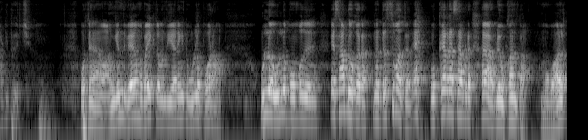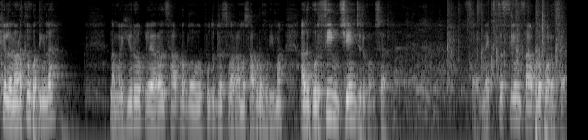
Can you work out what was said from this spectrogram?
ஆடி போயிடுச்சு ஒருத்தன் அங்கேருந்து வேகமாக பைக்கில் வந்து இறங்கிட்டு உள்ளே போகிறான் உள்ளே உள்ளே போகும்போது ஏ சாப்பிட உட்கார. நான் ட்ரெஸ் மாற்ற ஏ உட்கார சாப்பிட. அப்படியே உட்காந்துட்டான் நம்ம வாழ்க்கையில் நடக்கும் பார்த்தீங்களா நம்ம ஹீரோக்கள் யாராவது சாப்பிட போகும்போது புது ட்ரெஸ் வராமல் சாப்பிட முடியுமா? அதுக்கு ஒரு சீன் சேஞ்ச் இருக்கும் சார். சார் நெக்ஸ்ட் சீன் சாப்பிட போகிறோம் sir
